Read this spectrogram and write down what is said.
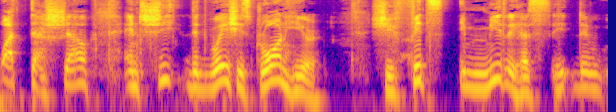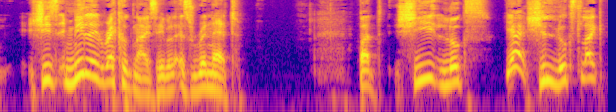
what the shell? And she, the way she's drawn here, she fits immediately. Has she's immediately recognizable as Renet, but she looks, yeah, she looks like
